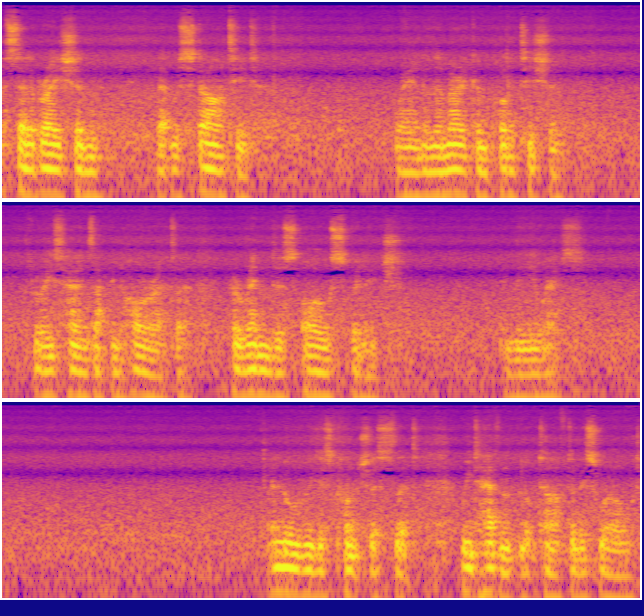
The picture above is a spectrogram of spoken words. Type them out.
a celebration that was started when an American politician threw his hands up in horror at a horrendous oil spillage in the US. And Lord, we're just conscious that we haven't looked after this world.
